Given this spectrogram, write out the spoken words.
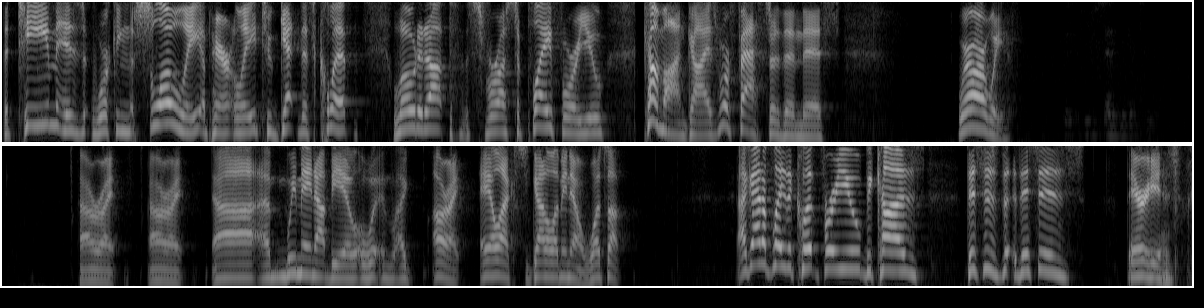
The team is working slowly, apparently, to get this clip loaded up for us to play for you. Come on, guys. We're faster than this. Where are we? All right. All right. Uh, um, we may not be able, like, all right. ALX, you got to let me know. What's up? I got to play the clip for you because this is, the, this is, there he is.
